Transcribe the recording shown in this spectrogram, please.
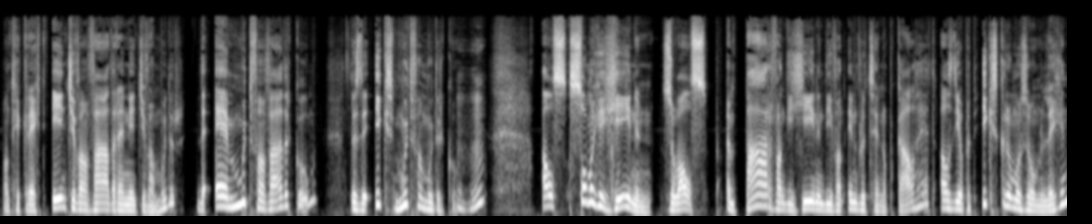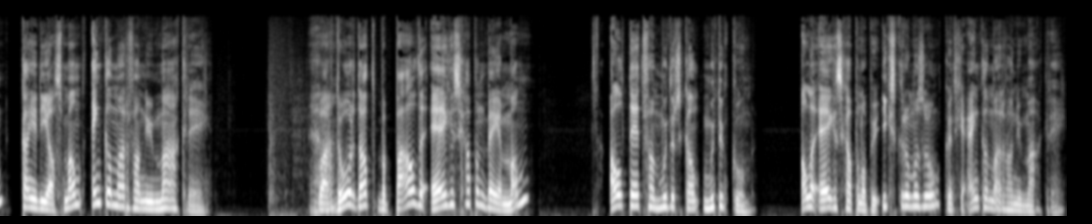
Want je krijgt eentje van vader en eentje van moeder. De Y moet van vader komen, dus de X moet van moeder komen. Mhm. Als sommige genen, zoals een paar van die genen die van invloed zijn op kaalheid, als die op het X-chromosoom liggen, kan je die als man enkel maar van uw ma krijgen. Ja. Waardoor dat bepaalde eigenschappen bij een man altijd van moederskant moeten komen. Alle eigenschappen op uw X-chromosoom kunt je enkel maar van uw ma krijgen.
